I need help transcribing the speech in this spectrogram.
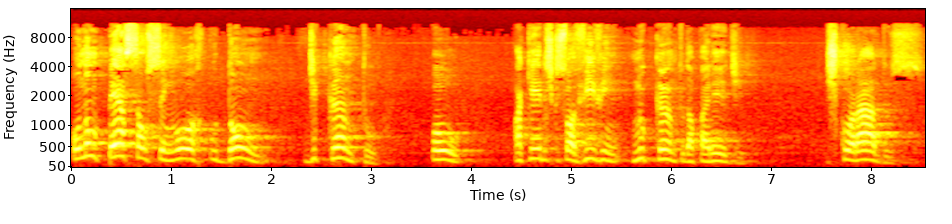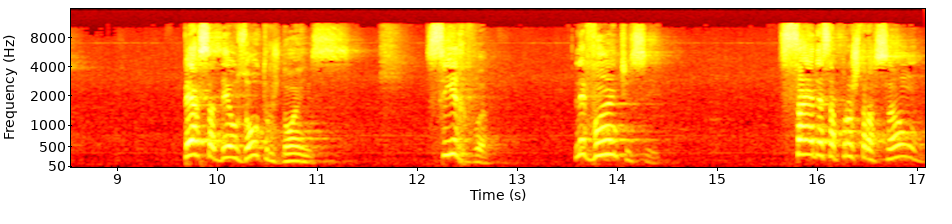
Ou não peça ao Senhor o dom de canto, ou aqueles que só vivem no canto da parede, escorados. Peça a Deus outros dons. Sirva. Levante-se. Saia dessa prostração.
